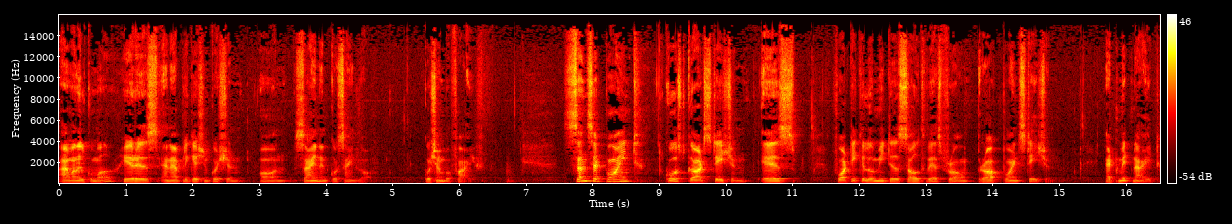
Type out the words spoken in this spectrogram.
I'm Anil Kumar. Here is an application question on sine and cosine law. Question number 5. Sunset Point Coast Guard Station is 40 kilometers southwest from Rock Point Station. At midnight,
